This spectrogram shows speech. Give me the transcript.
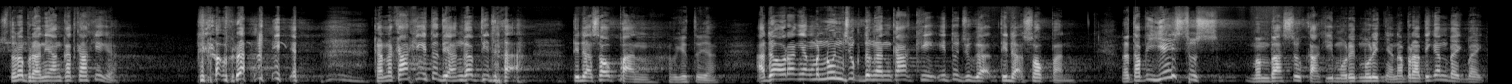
Saudara berani angkat kaki gak? Gak berani ya. Karena kaki itu dianggap tidak tidak sopan begitu ya. Ada orang yang menunjuk dengan kaki itu juga tidak sopan. Nah, tapi Yesus membasuh kaki murid-muridnya. Nah, perhatikan baik-baik.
